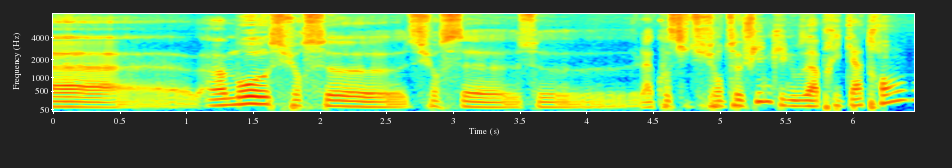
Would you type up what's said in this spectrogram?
Euh, un mot sur, ce, sur ce, la constitution de ce film qui nous a pris 4 ans,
